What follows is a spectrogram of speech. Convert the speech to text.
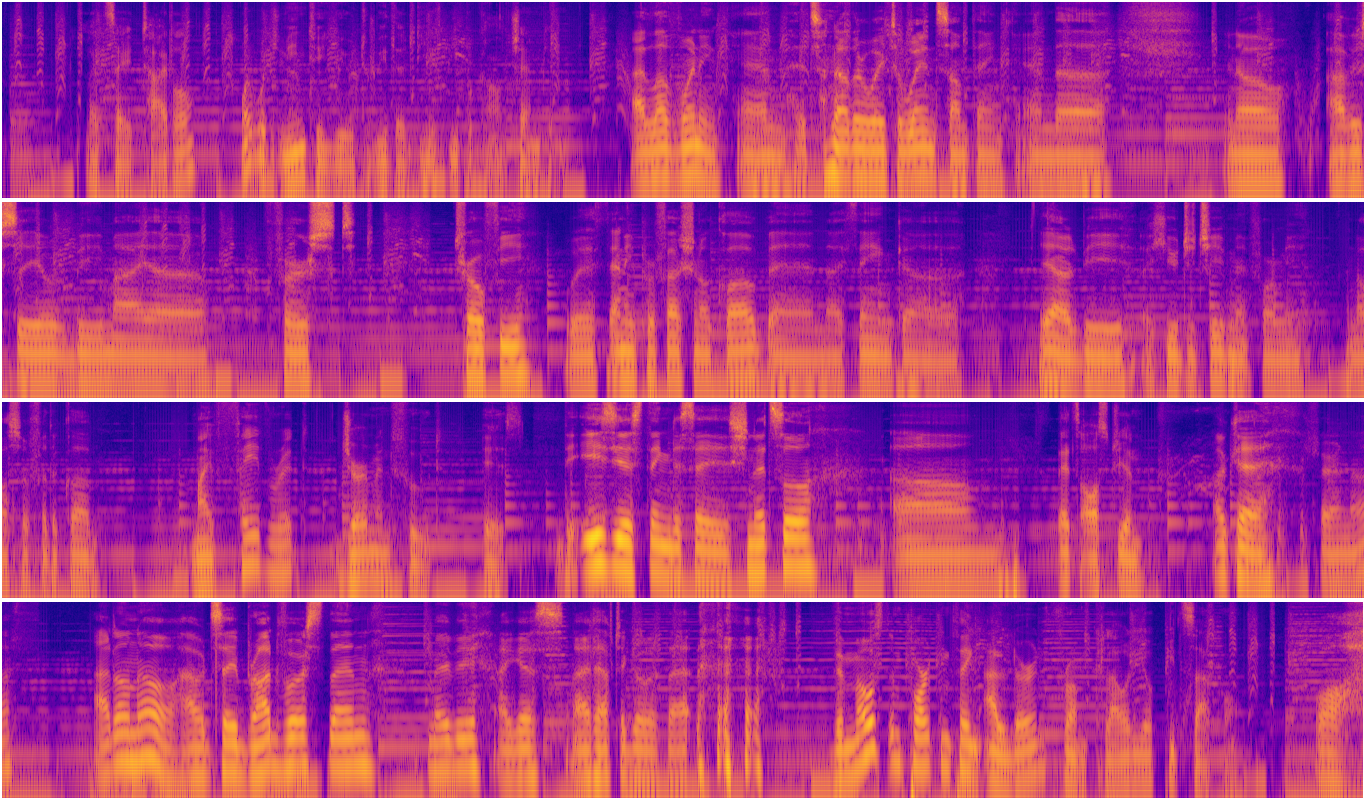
let's say title. What would it mean to you to be the DFB Pokal champion? I love winning, and it's another way to win something. And, uh, you know, obviously it would be my uh, first trophy with any professional club, and I think, uh, yeah, it would be a huge achievement for me and also for the club. My favorite German food is? The easiest thing to say is schnitzel. Um, That's Austrian. Okay, fair enough. I don't know. I would say Bratwurst then, maybe. I guess I'd have to go with that. the most important thing I learned from Claudio Pizarro. Wow,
